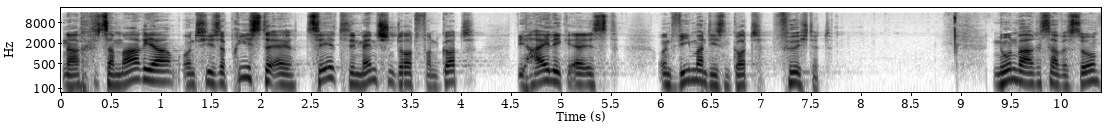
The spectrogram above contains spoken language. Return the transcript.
nach Samaria und dieser Priester erzählt den Menschen dort von Gott, wie heilig er ist und wie man diesen Gott fürchtet. Nun war es aber so,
